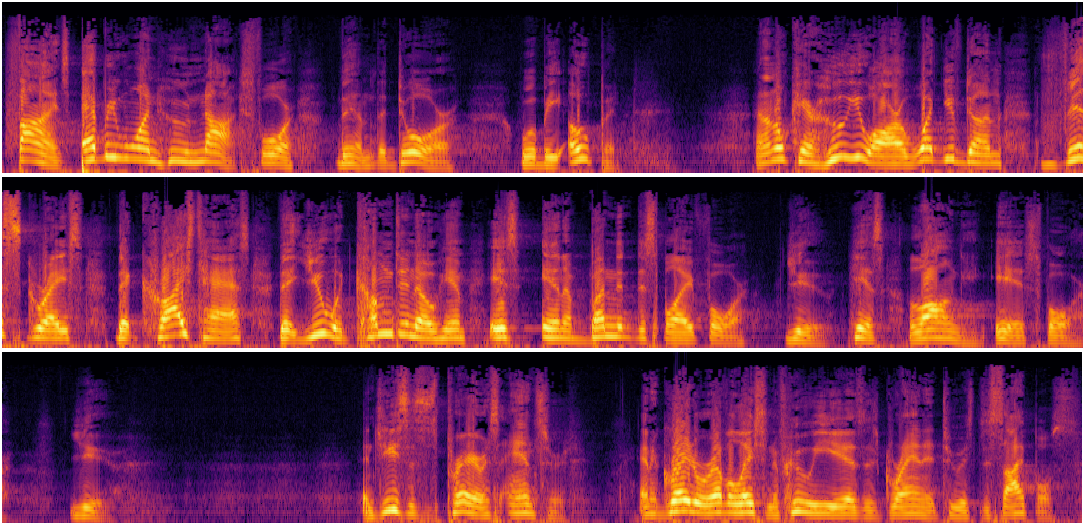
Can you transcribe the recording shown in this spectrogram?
finds. Everyone who knocks for them, the door will be open. And I don't care who you are, what you've done, this grace that Christ has, that you would come to know Him, is in abundant display for you. His longing is for you. And Jesus' prayer is answered, and a greater revelation of who He is is granted to His disciples.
